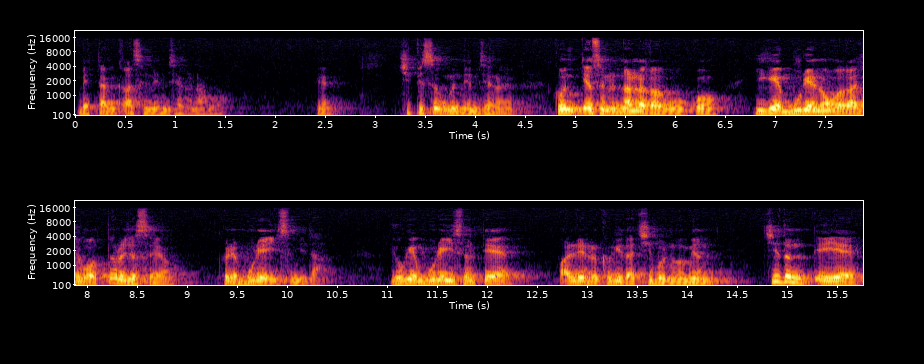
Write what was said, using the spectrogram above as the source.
메탄 가스 냄새가 나고, 예. 집이 썩으면 냄새 나요. 그건 가스는 날아가고 없고, 이게 물에 녹아가지고 떨어졌어요. 그래, 물에 있습니다. 요게 물에 있을 때 빨래를 거기다 집어 넣으면 찌든 때에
